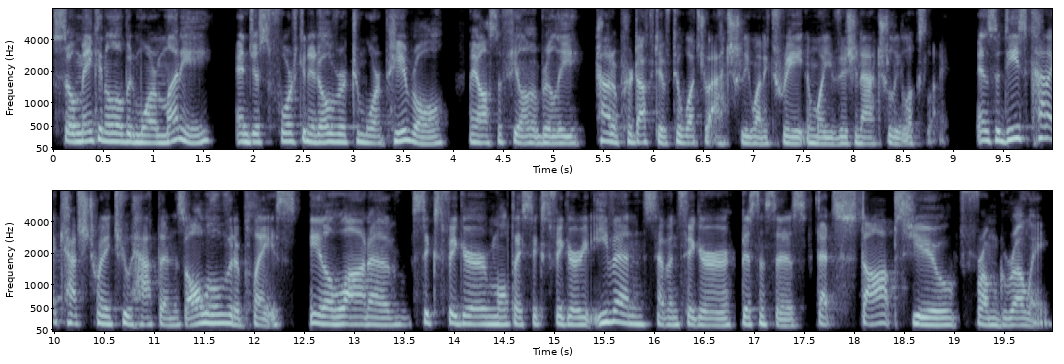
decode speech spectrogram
So making a little bit more money and just forking it over to more payroll may also feel really counterproductive to what you actually want to create and what your vision actually looks like. And so these kind of catch 22 happens all over the place in a lot of six figure, multi six figure, even seven figure businesses that stops you from growing.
